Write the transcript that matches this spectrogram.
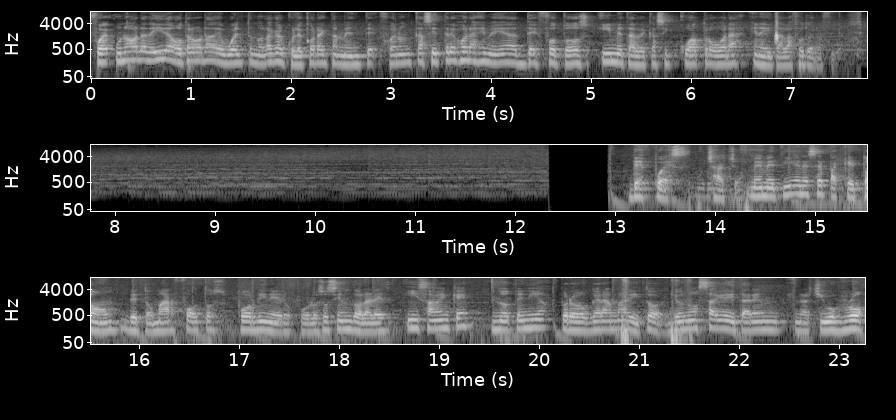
Fue una hora de ida, otra hora de vuelta, no la calculé correctamente. Fueron casi tres horas y media de fotos y me tardé casi cuatro horas en editar la fotografía. Después, muchachos, me metí en ese paquetón de tomar fotos por dinero, por esos 100 dólares. Y saben qué? No tenía programa editor. Yo no sabía editar en, archivos RAW.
